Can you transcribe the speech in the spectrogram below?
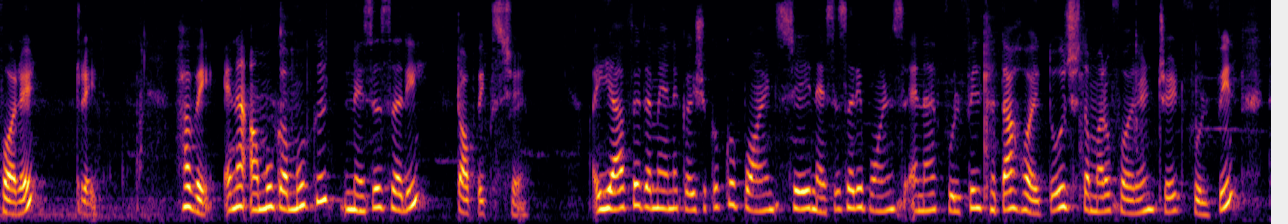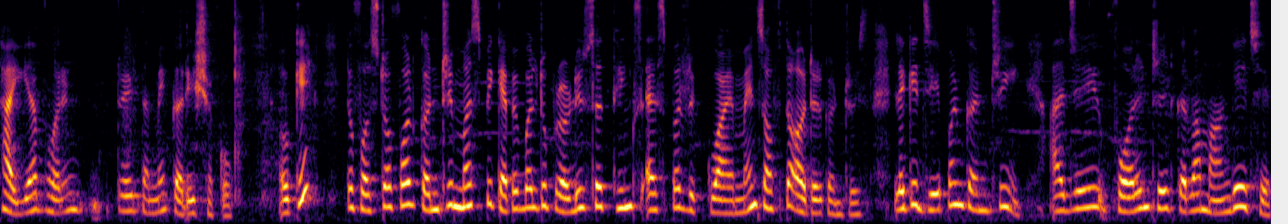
ફોરેન ટ્રેડ હવે એના અમુક અમુક નેસેસરી ટોપિક્સ છે. યા ફિર તમે એને કહી શકો કે પોઈન્ટ્સ છે નેસેસરી પોઈન્ટ્સ એના ફૂલફિલ થતા હોય તો જ તમારો ફોરેન ટ્રેડ ફૂલફિલ થાય યા ફોરેન ટ્રેડ તમે કરી શકો. ઓકે તો first of all country must be capable to produce a things as per requirements of the other countries એટલે કે જે પણ કન્ટ્રી આજે ફોરેન ટ્રેડ કરવા માંગે છે,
